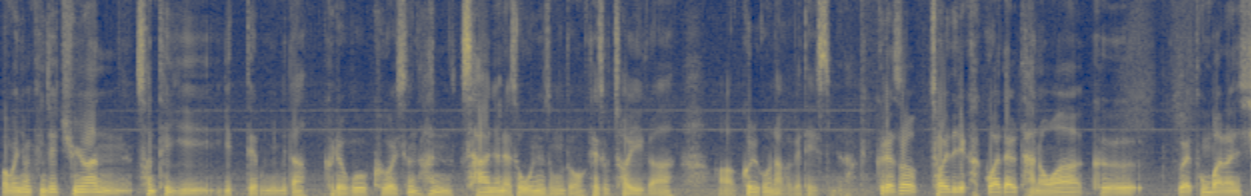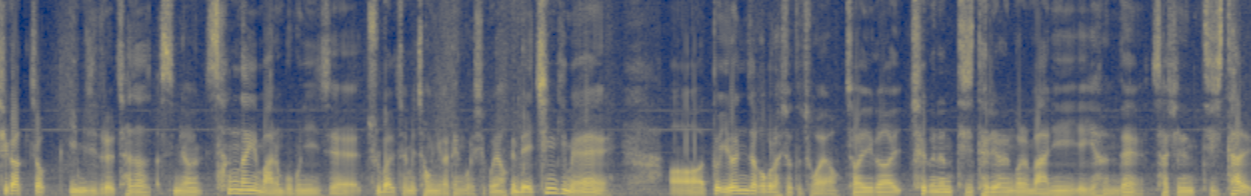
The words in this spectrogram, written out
어, 왜냐면 굉장히 중요한 선택이기 때문입니다. 그리고 그것은 한 4년에서 5년 정도 계속 저희가 어, 끌고 나가게 되어 있습니다. 그래서 저희들이 갖고 와야 될 단어와 그 그에 동반한 시각적 이미지들을 찾았으면 상당히 많은 부분이 이제 출발점이 정리가 된 것이고요. 내친 김에 어, 또 이런 작업을 하셔도 좋아요. 저희가 최근에는 디지털이라는 걸 많이 얘기하는데 사실은 디지털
